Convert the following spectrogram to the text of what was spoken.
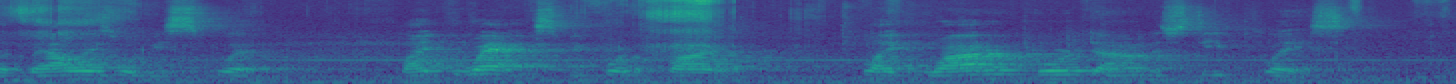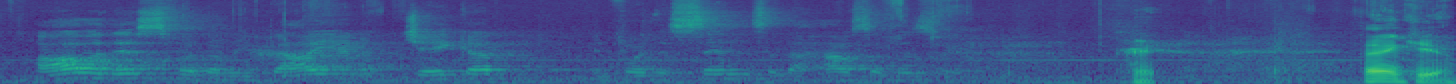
the valleys will be split, like wax before the fire, like water poured down a steep place. All of this for the rebellion of Jacob and for the sins of the house of Israel. Great. Thank you.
